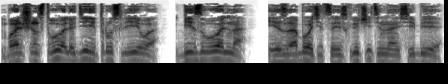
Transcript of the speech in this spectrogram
Большинство людей трусливо, безвольно и заботиться исключительно о себе.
